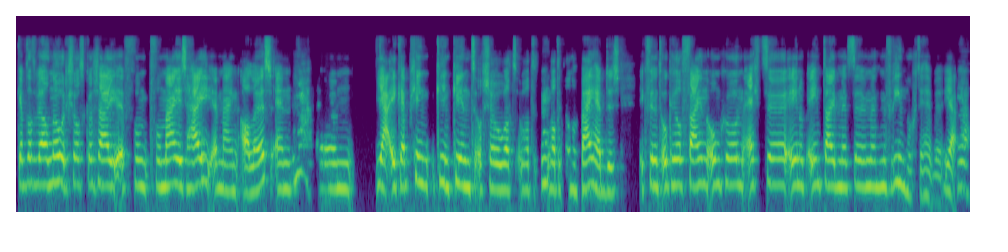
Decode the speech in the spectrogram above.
eh, ik heb dat wel nodig. Zoals ik al zei, voor, voor mij is hij mijn alles. En Ja, Ehm, ja, ik heb geen, geen kind of zo wat, wat, wat ik er nog bij heb. Dus ik vind het ook heel fijn om gewoon echt eh, één op één tijd met, eh, met mijn vriend nog te hebben. Ja,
